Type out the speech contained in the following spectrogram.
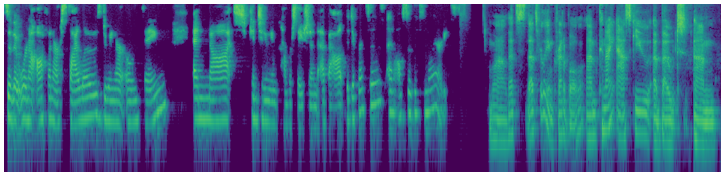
so that we're not off in our silos doing our own thing. and not continuing the conversation about the differences and also the similarities. Wow, that's that's really incredible. Um, can I ask you about um,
